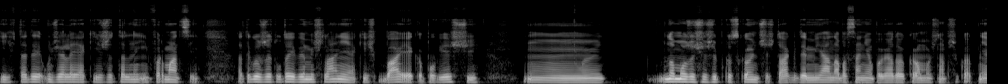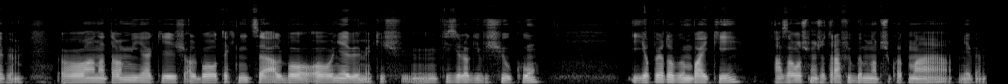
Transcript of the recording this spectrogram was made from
i wtedy udzielę jakiejś rzetelnej informacji. Dlatego, że tutaj wymyślanie jakichś bajek, opowieści, mm, no może się szybko skończyć, tak? Gdybym ja na basenie opowiadał komuś na przykład, nie wiem, o anatomii jakiejś, albo o technice, albo o, nie wiem, jakiejś mm, fizjologii wysiłku i opowiadałbym bajki, a załóżmy, że trafiłbym na przykład na, nie wiem,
